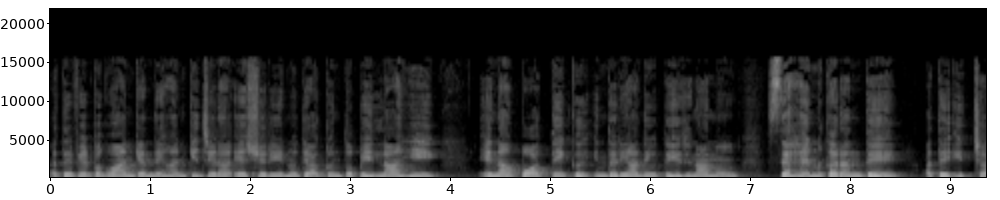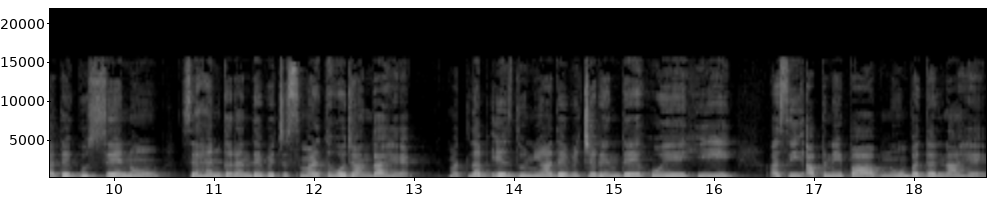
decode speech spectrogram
ਅਤੇ ਫਿਰ ਭਗਵਾਨ ਕਹਿੰਦੇ ਹਨ ਕਿ ਜਿਹੜਾ ਇਸ ਸਰੀਰ ਨੂੰ ਤਿਆਗਣ ਤੋਂ ਪਹਿਲਾਂ ਹੀ ਇਹਨਾਂ ਭੌਤਿਕ ਇੰਦਰੀਆਂ ਦੀ ਉਤੇਜਨਾ ਨੂੰ ਸਹਿਨ ਕਰਨ ਤੇ ਅਤੇ ਇੱਛਾ ਤੇ ਗੁੱਸੇ ਨੂੰ ਸਹਿਨ ਕਰਨ ਦੇ ਵਿੱਚ ਸਮਰਥ ਹੋ ਜਾਂਦਾ ਹੈ। ਮਤਲਬ ਇਸ ਦੁਨੀਆ ਦੇ ਵਿੱਚ ਰਹਿੰਦੇ ਹੋਏ ਹੀ ਅਸੀਂ ਆਪਣੇ ਭਾਵ ਨੂੰ ਬਦਲਣਾ ਹੈ।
